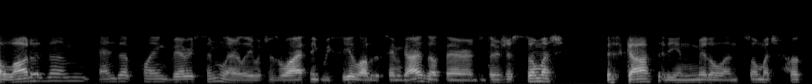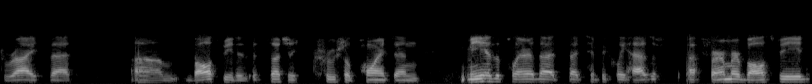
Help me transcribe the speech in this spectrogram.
lot of them end up playing very similarly, which is why I think we see a lot of the same guys out there. There's just so much viscosity in the middle and so much hooked right that um, ball speed is, is such a crucial point. And me as a player that that typically has a, a firmer ball speed,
